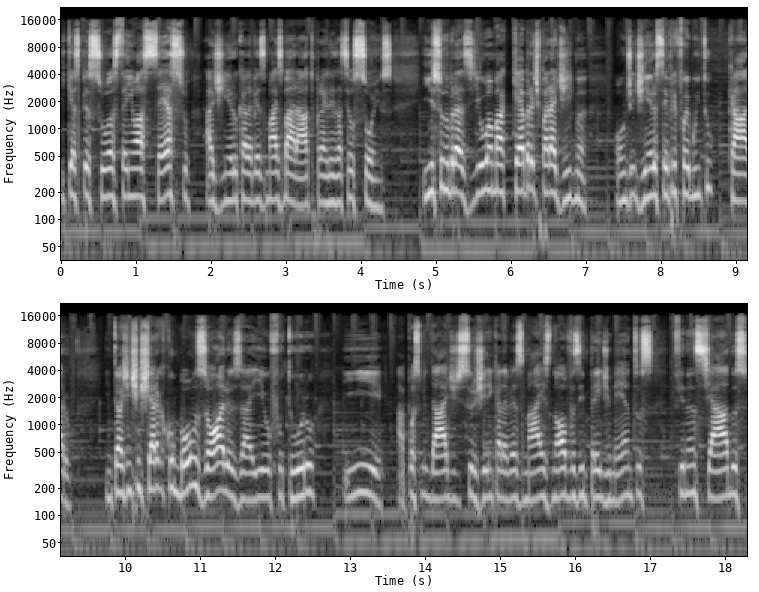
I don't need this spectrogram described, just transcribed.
e que as pessoas tenham acesso a dinheiro cada vez mais barato para realizar seus sonhos. E isso no Brasil é uma quebra de paradigma, onde o dinheiro sempre foi muito caro. Então a gente enxerga com bons olhos aí o futuro e a possibilidade de surgirem cada vez mais novos empreendimentos financiados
